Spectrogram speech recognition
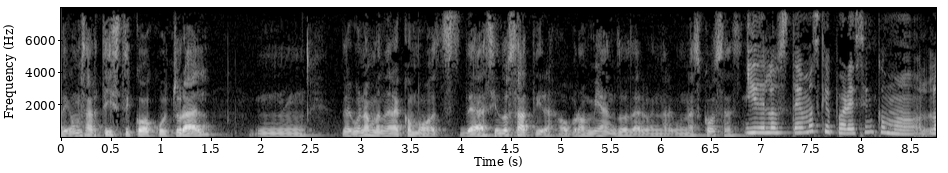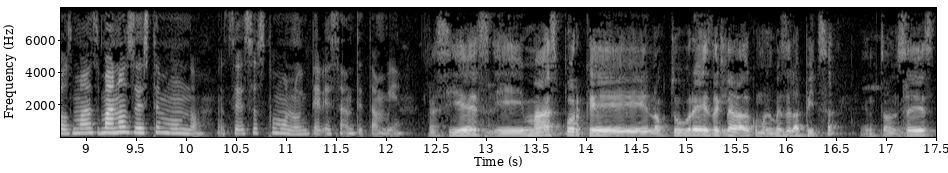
digamos, artístico o cultural, mm, de alguna manera como de haciendo sátira o bromeando de, en algunas cosas. Y de los temas que parecen como los más vanos de este mundo. O sea, Eso es como lo interesante también. Así es, y más porque en octubre es declarado como el mes de la pizza, entonces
